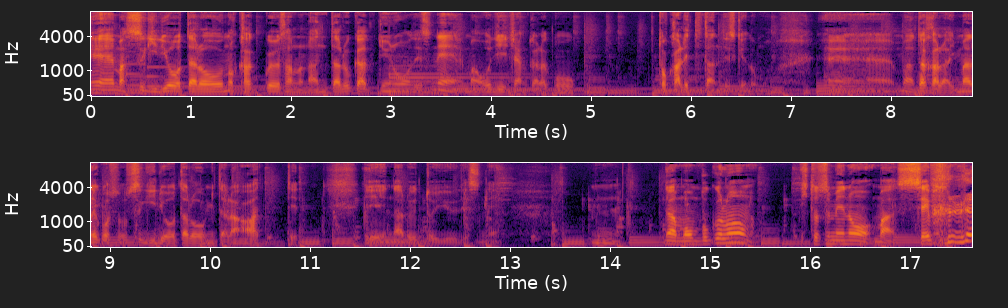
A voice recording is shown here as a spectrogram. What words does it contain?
えー、まあ、杉良太郎のかっこよさの何たるかっていうのをですね、まあ、おじいちゃんからこう解かれてたんですけども、えー、まあ、だから今でこそ杉良太郎を見たらあって、えー、なるというですね、うん、だからもう僕の1つ目の、まあ、セブンル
